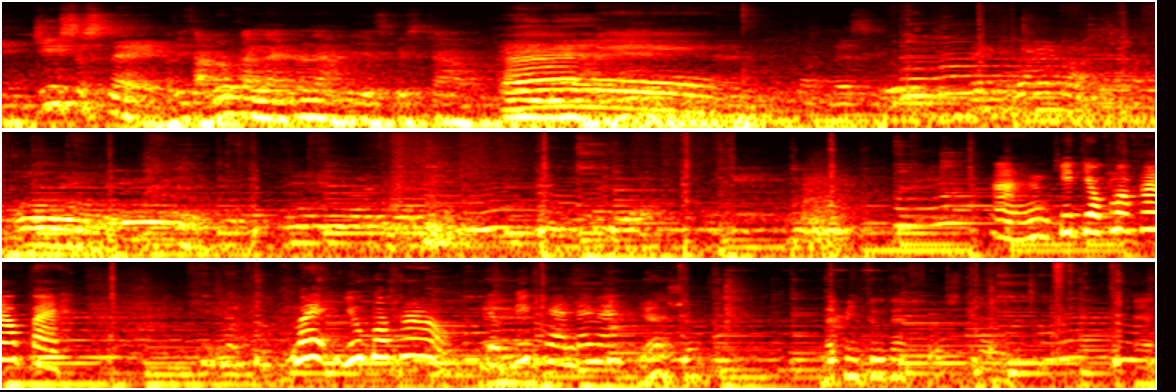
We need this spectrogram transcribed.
In Jesus' อ name. ธิษฐานร่วมกันในพระนามพระเยซูคริสต์เจ้า Amen. God bless you. Thank you very much. Oh. อะคิดยกหม้อข้าวไป ไม่ยุบหม้อข้าวเดี๋ยวบิ๊กแพนได้ไหม Yeah, sure. Let me do that first. Yeah,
